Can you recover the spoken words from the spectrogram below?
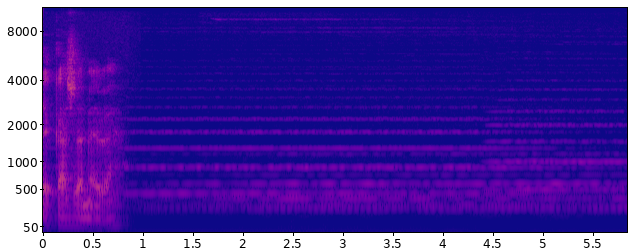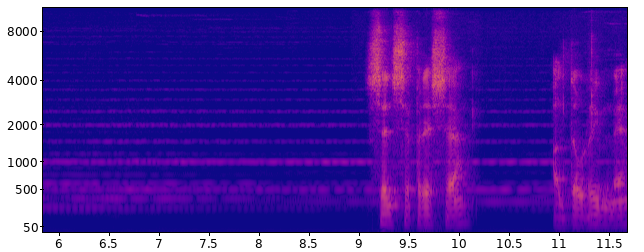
de casa meva? Sense pressa, al teu ritme,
